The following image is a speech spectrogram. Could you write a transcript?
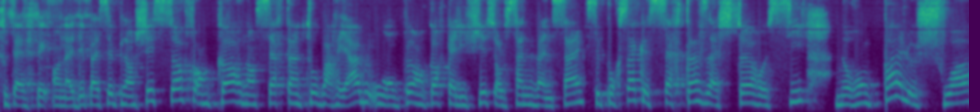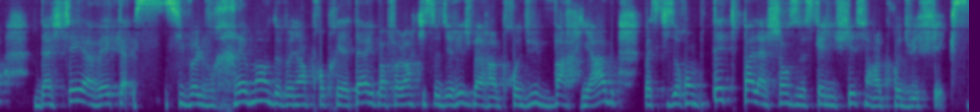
tout à fait. On a dépassé le plancher, sauf encore dans certains taux variables où on peut encore qualifier sur le 5,25. C'est pour ça que certains acheteurs aussi n'auront pas le choix d'acheter avec, s'ils veulent vraiment devenir propriétaires, il va falloir qu'ils se dirigent vers un produit variable parce qu'ils auront peut-être pas la chance de se qualifier sur un produit fixe.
